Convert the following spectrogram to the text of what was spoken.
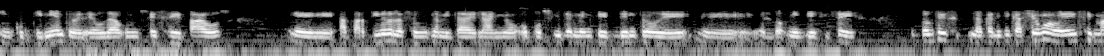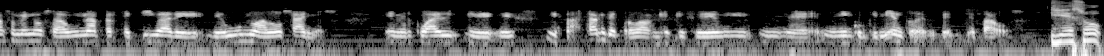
incumplimiento de deuda, un cese de pagos eh, a partir de la segunda mitad del año o posiblemente dentro de eh, el 2016. Entonces, la calificación obedece más o menos a una perspectiva de, de uno a dos años, en el cual eh, es, es, bastante probable que se dé un, un, incumplimiento de pagos. ¿Y eso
